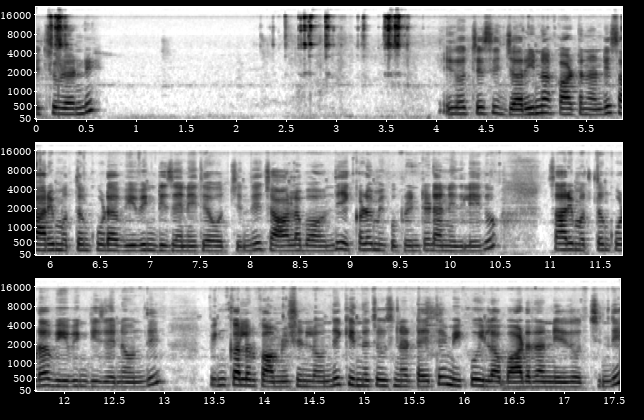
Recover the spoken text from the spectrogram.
ఇది చూడండి. ఇది వచ్చేసి జరీనా కాటన్ అండి. సారీ మొత్తం కూడా వీవింగ్ డిజైన్ అయితే వచ్చింది. చాలా బాగుంది. ఇక్కడ మీకు ప్రింటెడ్ అనేది లేదు. సారీ మొత్తం కూడా వీవింగ్ డిజైన్ ఉంది. పింక్ కలర్ కాంబినేషన్లో ఉంది. కింద చూసినట్టయితే మీకు ఇలా బార్డర్ అనేది వచ్చింది.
